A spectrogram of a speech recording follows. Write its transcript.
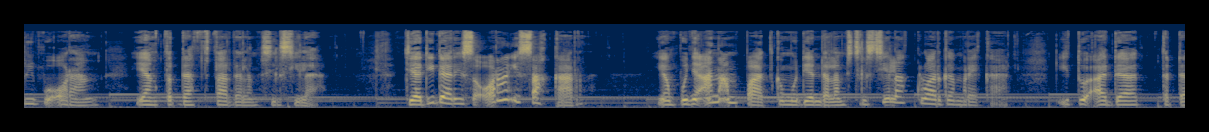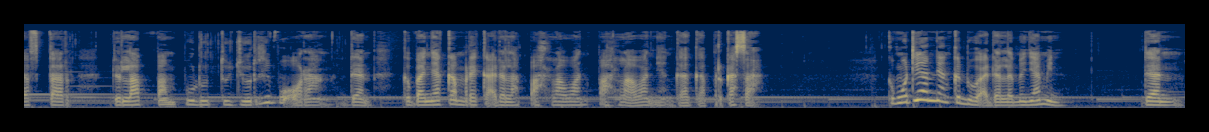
ribu orang yang terdaftar dalam silsilah. Jadi dari seorang Isakar yang punya anak empat, kemudian dalam silsilah keluarga mereka, itu ada terdaftar 87 ribu orang dan kebanyakan mereka adalah pahlawan-pahlawan yang gagah perkasa. Kemudian yang kedua adalah Benyamin. Dan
